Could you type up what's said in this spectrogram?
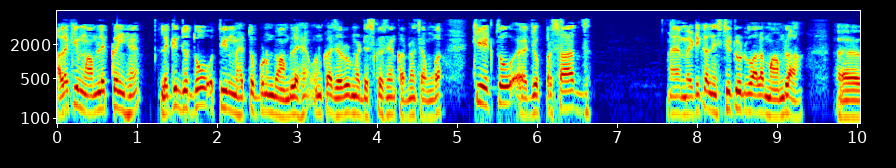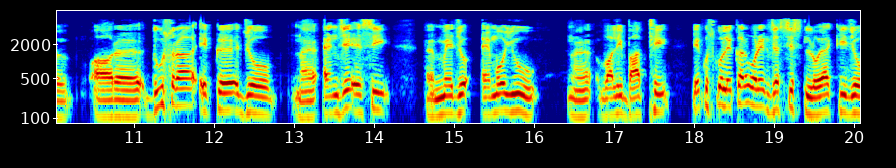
हालाँकि मामले कई हैं, लेकिन जो दो तीन महत्वपूर्ण मामले हैं, उनका ज़रूर मैं डिस्कस यहाँ करना चाहूँगा कि एक तो जो प्रसाद मेडिकल इंस्टीट्यूट वाला मामला और दूसरा एक जो एनजेएसी में जो एमओयू वाली बात थी, एक उसको लेकर और एक जस्टिस लोया की जो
